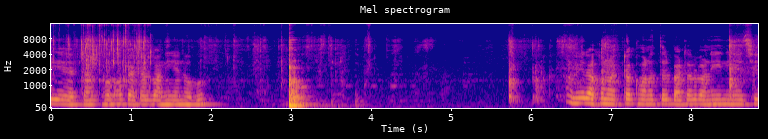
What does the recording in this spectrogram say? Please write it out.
দিয়ে একটা ঘন ব্যাটার বানিয়ে নেব। আমি এরকম একটা ঘনত্বের ব্যাটার বানিয়ে নিয়েছি।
